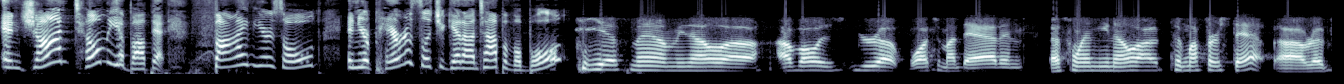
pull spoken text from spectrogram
And John, tell me about that. Five years old, and your parents let you get on top of a bull? Yes, ma'am. You know, uh, I've always grew up watching my dad, and that's when you know I took my first step. I rode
